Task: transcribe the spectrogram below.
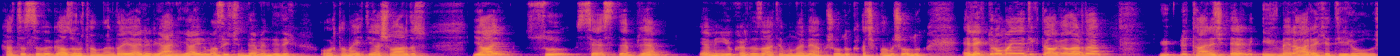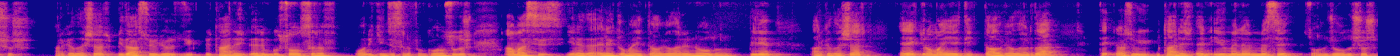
Katı sıvı gaz ortamlarda yayılır. Yani yayılması için demin dedik ortama ihtiyaç vardır. Yay, su, ses, deprem. Yani yukarıda zaten bunları ne yapmış olduk? Açıklamış olduk. Elektromanyetik dalgalarda yüklü taneciklerin ivmeli hareketiyle oluşur. Arkadaşlar bir daha söylüyoruz. Yüklü taneciklerin bu son sınıf 12. sınıfın konusudur. Ama siz yine de elektromanyetik dalgaların ne olduğunu bilin. Arkadaşlar elektromanyetik dalgalarda tekrar söylüyorum taneciklerin ivmelenmesi sonucu oluşur.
